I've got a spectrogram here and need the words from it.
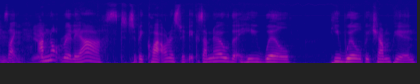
It's like Mm, yeah. I'm not really asked to be quite honest with you because I know that he will, he will be champion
